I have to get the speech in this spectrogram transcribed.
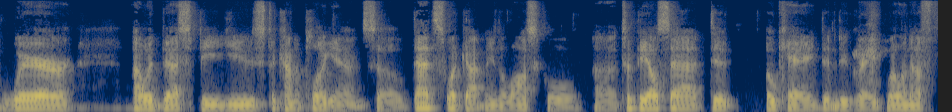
where I would best be used to kind of plug in. So that's what got me into law school. Uh, took the LSAT, did okay, didn't do great, well enough.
